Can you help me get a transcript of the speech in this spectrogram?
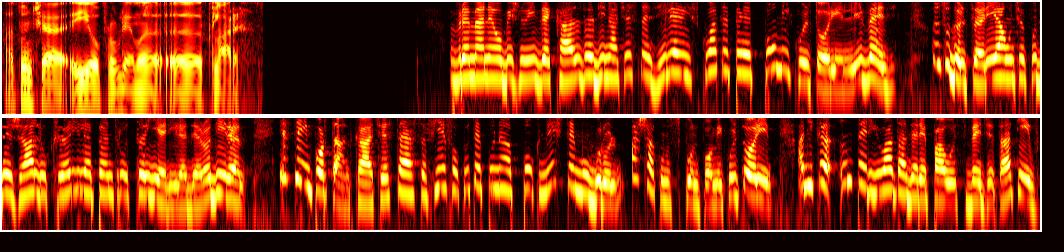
atunci e o problemă uh, clară. Vremea neobișnuit de caldă din aceste zile îi scoate pe pomicultorii în livezi. În sudul țării au început deja lucrările pentru tăierile de rodire. Este important ca acestea să fie făcute până pocnește mugrul, așa cum spun pomicultorii, adică în perioada de repaus vegetativ.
